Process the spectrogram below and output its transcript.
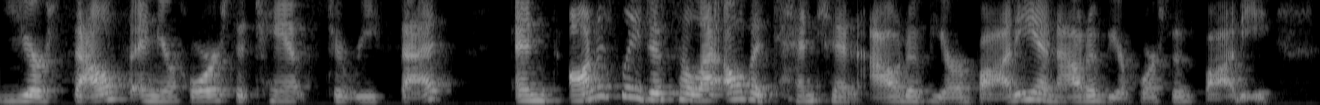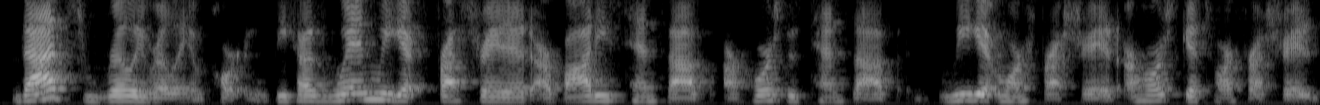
yourself and your horse a chance to reset. And honestly just to let all the tension out of your body and out of your horse's body. That's really really important because when we get frustrated our bodies tense up our horses tense up we get more frustrated our horse gets more frustrated.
